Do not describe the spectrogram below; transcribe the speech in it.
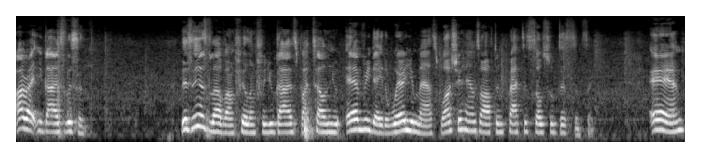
All right, you guys, listen. This is love I'm feeling for you guys by telling you every day to wear your mask, wash your hands often, practice social distancing. And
